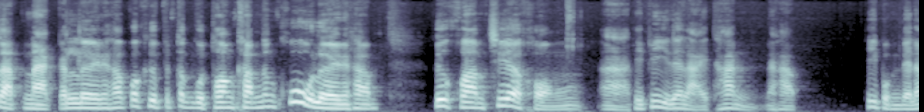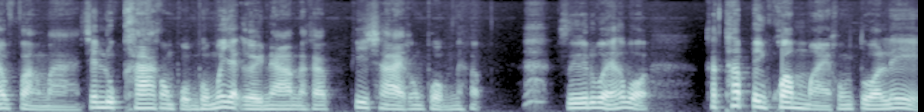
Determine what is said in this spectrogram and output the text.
จัดหนักกันเลยนะครับ ก็คือเป็นตะกุดทองคำทั้งคู่เลยนะครับ คือความเชื่อของอ่าพี่ๆหลายท่านนะครับ ที่ผมได้รับฟังมา เช่นลูกค้าของผมผมไม่อยากเอ่ยนามนะครับ พี่ชายของผมนะครับ ซื้อด้วยเขาบอกถ้าเป็นความหมายของตัวเลข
